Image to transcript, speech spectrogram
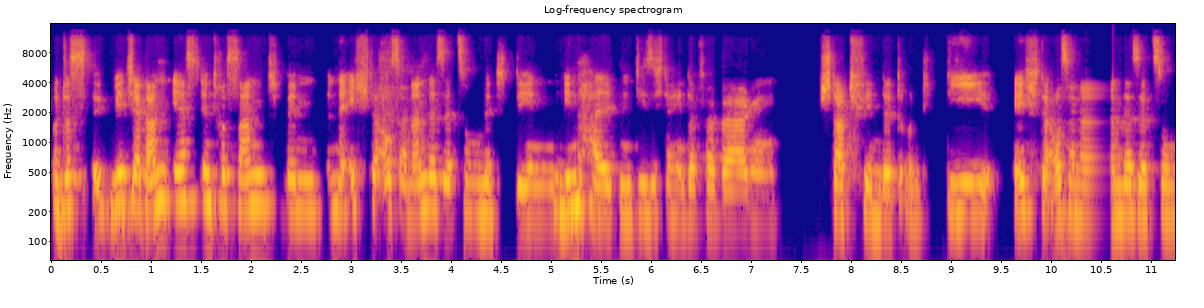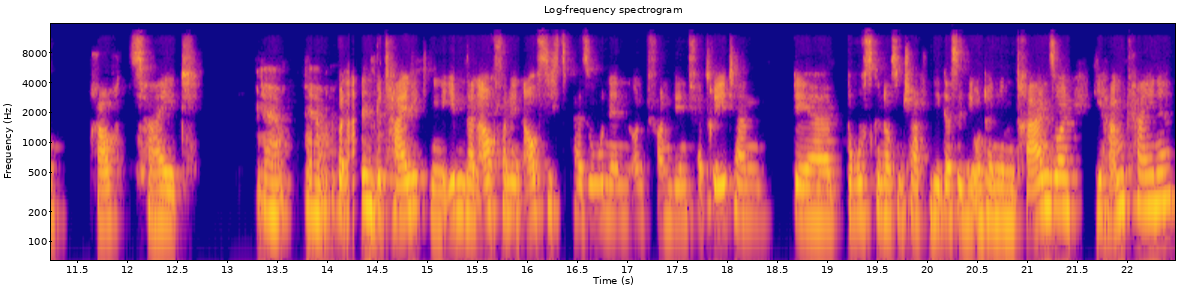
Und das wird ja dann erst interessant, wenn eine echte Auseinandersetzung mit den mhm. Inhalten, die sich dahinter verbergen, stattfindet. Und die echte Auseinandersetzung braucht Zeit. Ja, ja. Von allen Beteiligten, eben dann auch von den Aufsichtspersonen und von den Vertretern der Berufsgenossenschaften, die das in die Unternehmen tragen sollen. Die haben keine.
